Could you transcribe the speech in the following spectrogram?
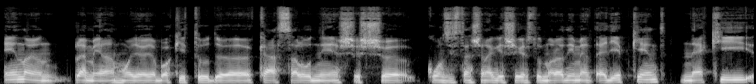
én nagyon remélem, hogy abba ki tud kászálódni, és, és konzisztensen egészséges tud maradni, mert egyébként neki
